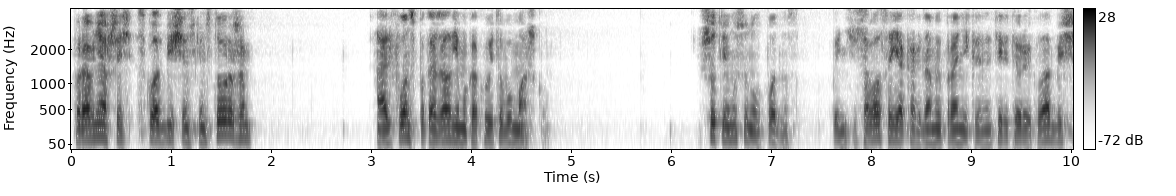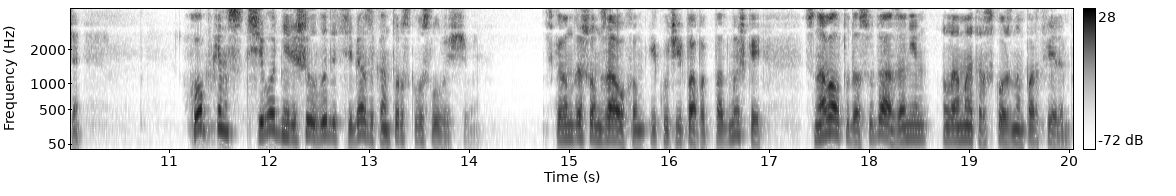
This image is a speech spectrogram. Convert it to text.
Поравнявшись с кладбищенским сторожем, Альфонс показал ему какую-то бумажку. «Что ты ему сунул под нос?» — поинтересовался я, когда мы проникли на территорию кладбища. Хопкинс сегодня решил выдать себя за конторского служащего. С карандашом за ухом и кучей папок под мышкой сновал туда-сюда, а за ним ламетр с кожаным портфелем.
